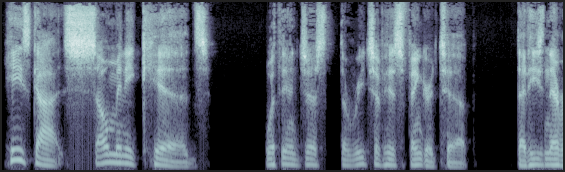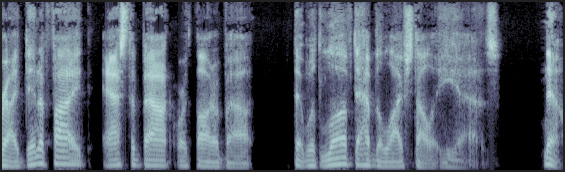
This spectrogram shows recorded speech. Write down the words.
He's got so many kids within just the reach of his fingertip that he's never identified, asked about, or thought about that would love to have the lifestyle that he has. Now,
